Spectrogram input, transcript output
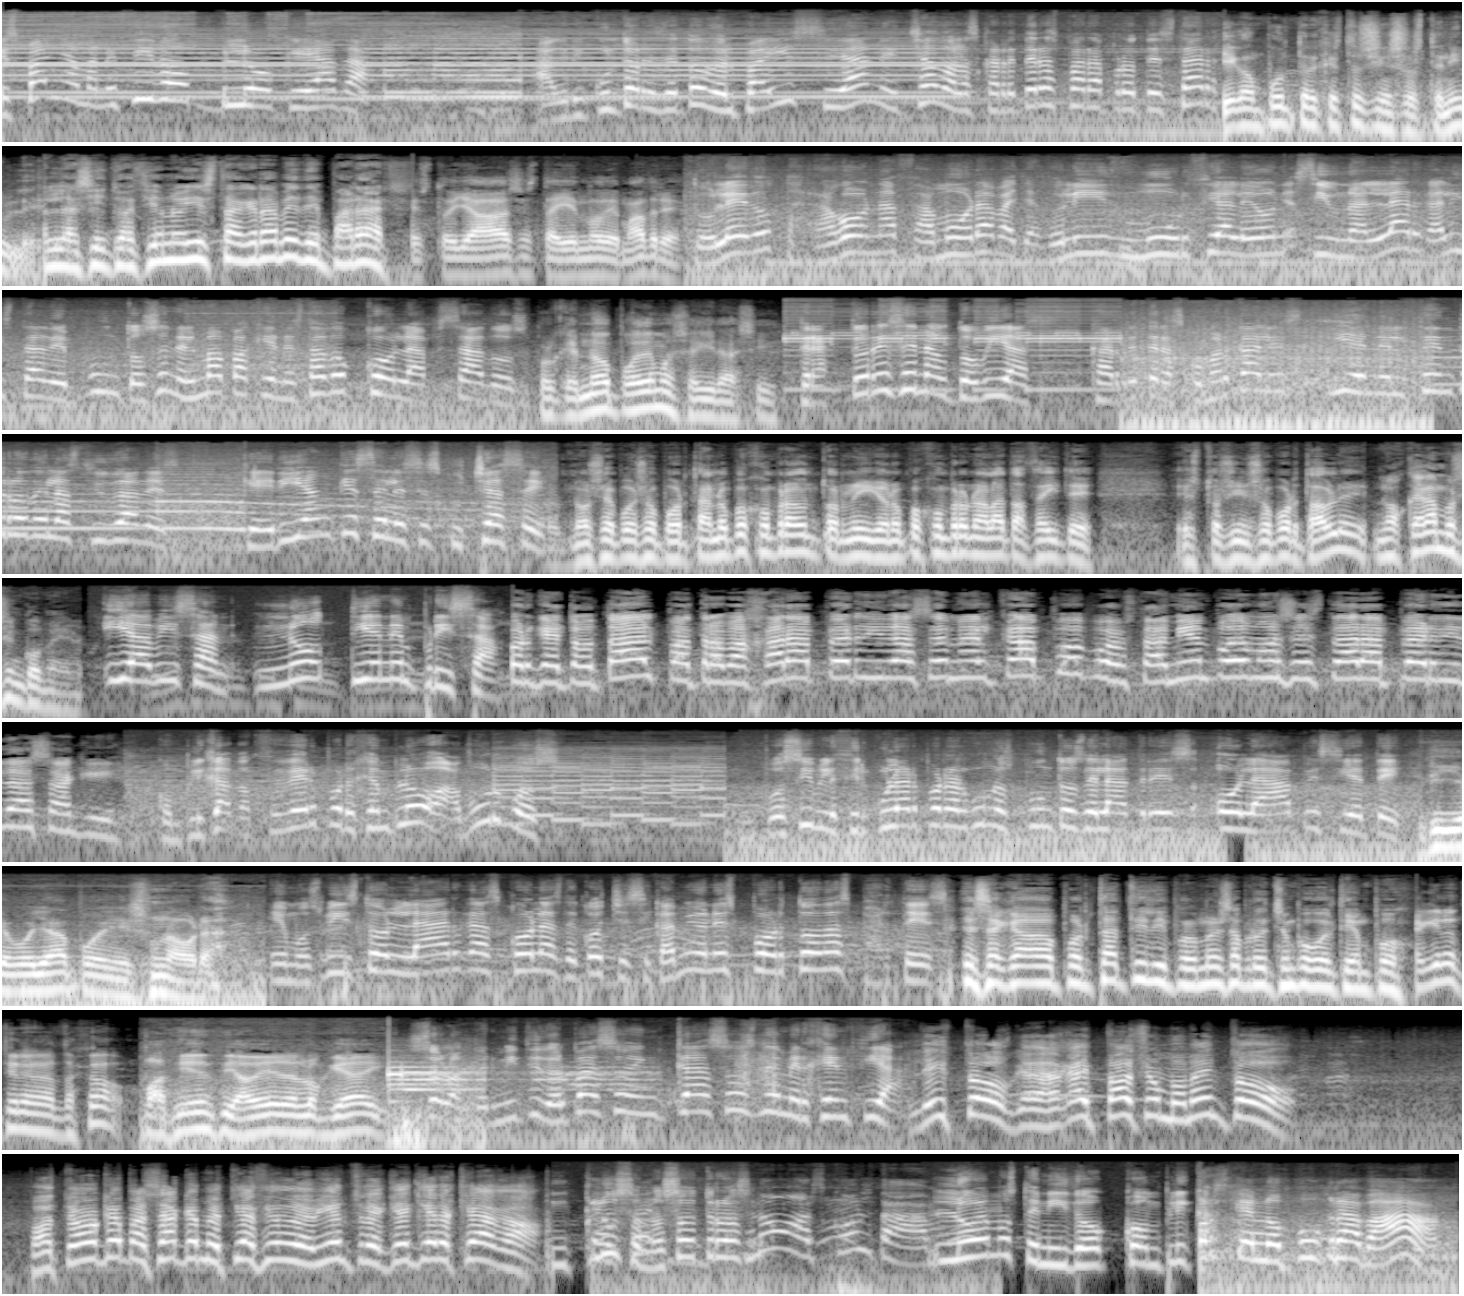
España ha amanecido bloqueada. Agricultores de todo el país se han echado a las carreteras para protestar. Llega un punto en que esto es insostenible. La situación hoy está grave de parar. Esto ya se está yendo de madre. Toledo, Tarragona, Zamora, Valladolid, Murcia, León y así una larga lista de puntos en el mapa que han estado colapsados. Porque no podemos seguir así. Tractores en autovías, carreteras comarcales y en el centro de las ciudades. Querían que se les escuchase. No se puede soportar, no puedes comprar un tornillo, no puedes comprar una lata de aceite. Esto es insoportable. Nos quedamos sin comer. Y avisan, no tienen prisa. Porque total, para trabajar a pérdidas en el campo, pues también podemos estar a pérdidas aquí. Complicado acceder, por ejemplo, a Burgos. Imposible circular por algunos puntos de la A3 o la AP7. Aquí llevo ya pues una hora. Hemos visto largas colas de coches y camiones por todas partes. He sacado portátil y por lo menos aprovecho un poco el tiempo. Aquí no tienen atascado. Paciencia, a ver, es lo que hay. Solo han permitido el paso en casos de emergencia. Listo, que hagáis paso un momento. Pues tengo que pasar que me estoy haciendo de vientre. ¿Qué quieres que haga? Incluso nosotros No, escolta. lo hemos tenido complicado. que no puc gravar.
